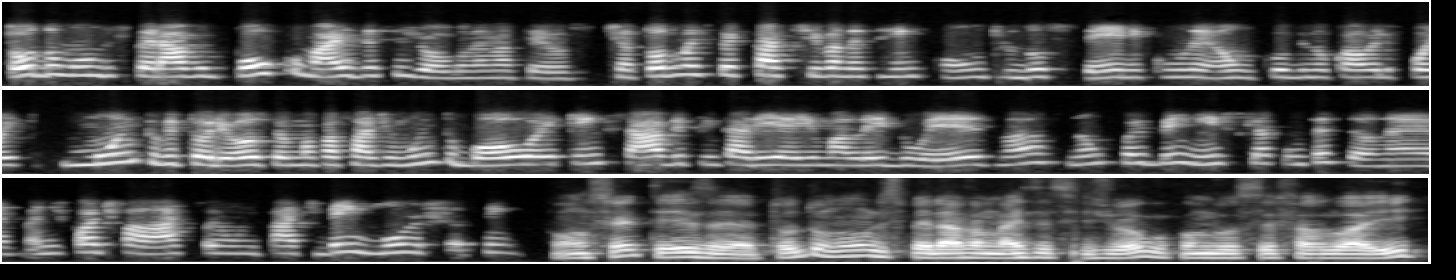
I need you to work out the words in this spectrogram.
todo mundo esperava um pouco mais desse jogo, né, Matheus? Tinha toda uma expectativa nesse reencontro do Ceni com o Leão, um clube no qual ele foi muito vitorioso, teve uma passagem muito boa e quem sabe pintaria aí uma lei do ex, mas não foi bem isso que aconteceu, né? A gente pode falar que foi um empate bem murcho, assim. Com certeza, todo mundo esperava mais desse jogo, como você falou aí.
